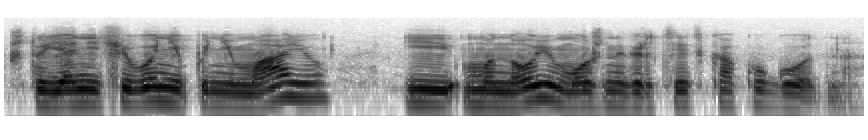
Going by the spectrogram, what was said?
что я ничего не понимаю и мною можно вертеть как угодно?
